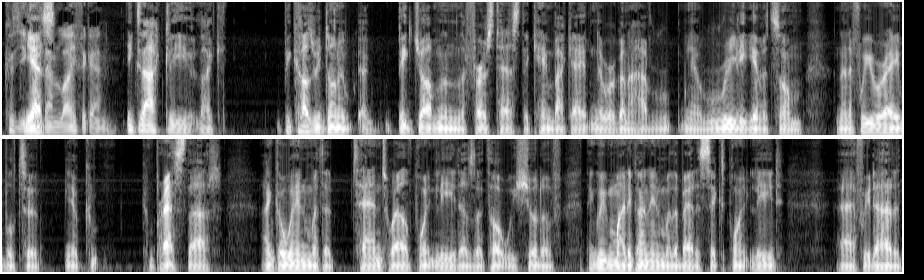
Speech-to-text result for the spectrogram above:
Because you Yes. gave them life again. exactly like because we'd done a, a big job in the first test, they came back out and they were going to have you know really give it some. And then if we were able to you know com- compress that and go in with a 10, 12 point lead as I thought we should have, I think we might have gone in with about a six point lead. Uh, if we'd had a,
